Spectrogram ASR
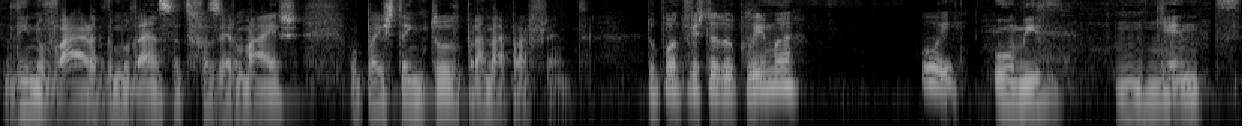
de inovar, de mudança, de fazer mais, o país tem tudo para andar para a frente. Do ponto de vista do clima? Ui. Úmido, uhum. quente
